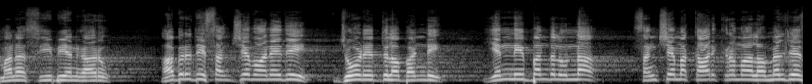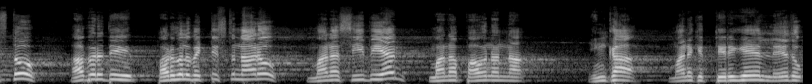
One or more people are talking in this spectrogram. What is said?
మన సిబిఎన్ గారు. అభివృద్ధి సంక్షేమం అనేది జోడెద్దుల బండి. ఎన్ని ఇబ్బందులు ఉన్నా సంక్షేమ కార్యక్రమాలు అమలు చేస్తూ అభివృద్ధి పరుగులు పెట్టిస్తున్నారు మన సిబిఎన్ మన పవనన్న. ఇంకా మనకి తిరిగే లేదు.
